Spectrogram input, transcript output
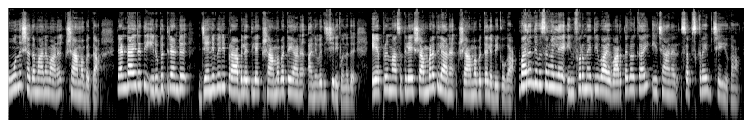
മൂന്ന് ശതമാനമാണ് ക്ഷാമബത്ത. രണ്ടായിരത്തി ഇരുപത്തിരണ്ട് ജനുവരി പ്രാബല്യത്തിലെ ക്ഷാമബത്തയാണ് അനുവദിച്ചിരിക്കുന്നത്. ഏപ്രിൽ മാസത്തിലെ ശമ്പളത്തിലാണ് ക്ഷാമബത്ത ലഭിക്കുക. വരും ദിവസങ്ങളിലെ ഇൻഫോർമേറ്റീവായ വാർത്തകൾക്കായി ഈ ചാനൽ സബ്സ്ക്രൈബ് ചെയ്യുക.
